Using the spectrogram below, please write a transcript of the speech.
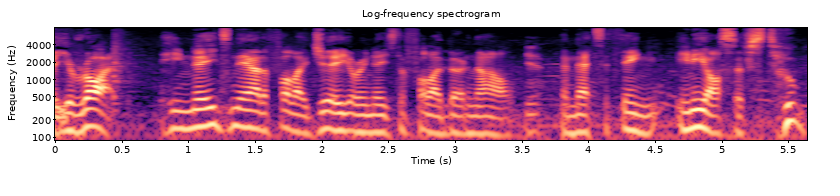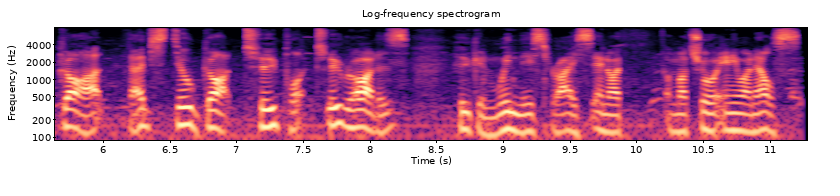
But you're right, he needs now to follow G or he needs to follow Bernal. Yeah. And that's the thing. Ineos have still got, they've still got two two riders who can win this race, and I, I'm not sure anyone else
